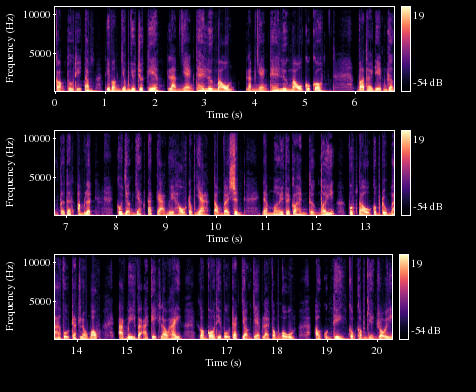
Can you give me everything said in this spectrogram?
Còn Thu thị Tâm thì vẫn giống như trước kia làm nhàn thê lương mẫu, làm nhàn thê lương mẫu của cô. Vào thời điểm gần tới Tết âm lịch, cô dẫn dắt tất cả người hầu trong nhà tổng vệ sinh. Năm mới phải có hình tượng mới, Phúc Tẩu cùng Trung Bá phụ trách lầu 1, Ami và A Kiệt lầu 2, còn cô thì phụ trách dọn dẹp lại phòng ngủ. Âu Quân Thiên cũng không nhàn rỗi,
